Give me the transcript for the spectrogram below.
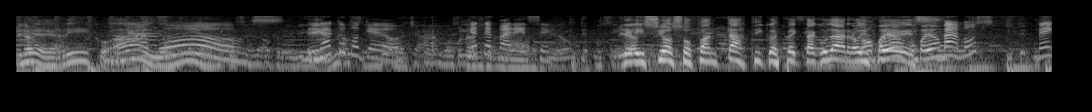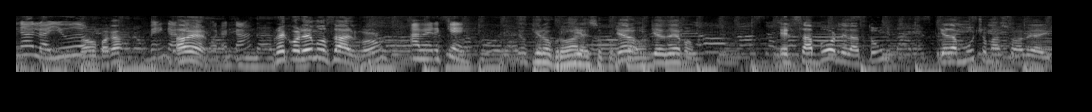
Mira. Mire, qué rico. Ay, Dios mío. Mira cómo quedó. ¿Qué te parece? Delicioso, fantástico, espectacular. Hoy Vamos para allá, jueves. vamos para allá. Vamos. Venga, lo ayudo. Vamos para acá. Venga, A venga ver. por acá. Recordemos algo, ¿no? A ver, ¿qué? Yo quiero probar eso, por Quiero favor. que sepan. El sabor del atún queda mucho más suave ahí.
